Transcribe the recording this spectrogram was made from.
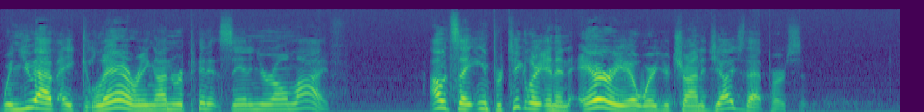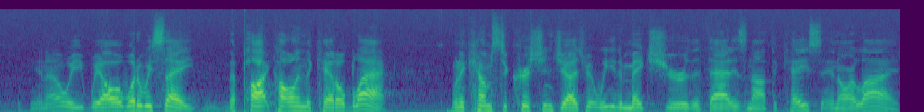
when you have a glaring unrepentant sin in your own life. I would say, in particular, in an area where you're trying to judge that person. You know, we, we all, what do we say? The pot calling the kettle black. When it comes to Christian judgment, we need to make sure that that is not the case in our life.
